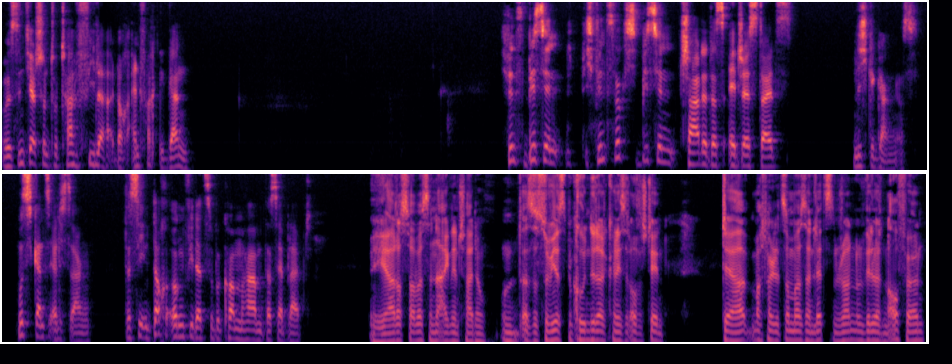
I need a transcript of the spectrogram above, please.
Aber es sind ja schon total viele halt auch einfach gegangen. Ich finde es ein bisschen, ich finde es wirklich ein bisschen schade, dass AJ Styles nicht gegangen ist. Muss ich ganz ehrlich sagen. Dass sie ihn doch irgendwie dazu bekommen haben, dass er bleibt. Ja, das war aber seine eigene Entscheidung. Und also, so wie er es begründet hat, kann ich es halt auch verstehen. Der macht halt jetzt nochmal seinen letzten Run und will halt dann aufhören.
